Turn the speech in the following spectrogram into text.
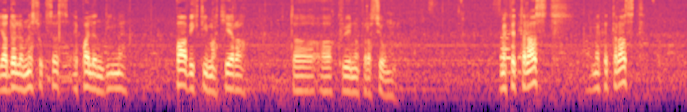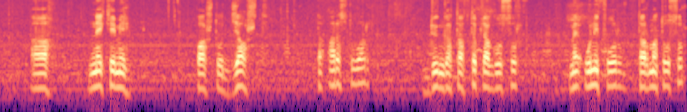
ia dolën me sukses e pa lëndime, pa viktima tjera të kryejnë operacionin. Me këtë rast, me këtë rast, ne kemi Po ashtu gjashtë të arrestuar, dy nga ta të plagosur me uniformë të armatosur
